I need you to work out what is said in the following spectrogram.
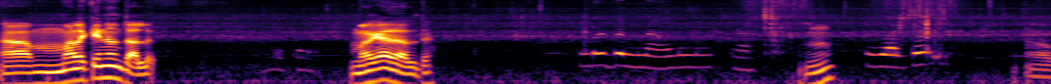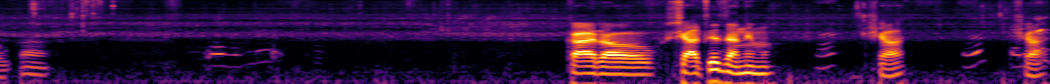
हो मला काय नव्हतं आलं. मला काय झालं होतं? हं? का? काय राव शाळेत काय जाणे मग? शाळेत? शाळेत?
